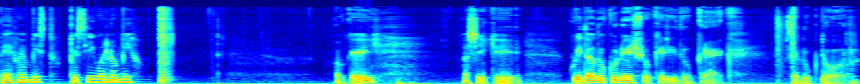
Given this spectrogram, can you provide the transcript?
me dejo en visto, pues sigo en lo mío. Ok, así que Cuidado con eso, querido crack, seductor.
